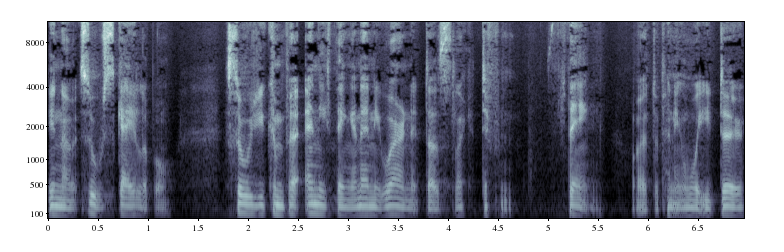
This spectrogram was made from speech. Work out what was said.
you know, it's all scalable, so you can put anything and anywhere, and it does like a different thing, or depending on what you do.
